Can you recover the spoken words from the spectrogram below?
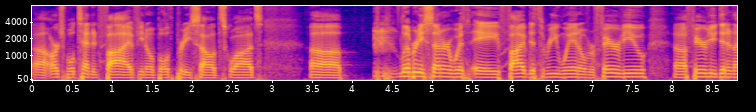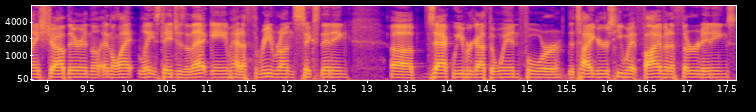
Uh, Archbold, 10 and five. You know, both pretty solid squads. Uh, Liberty Center with a five to three win over Fairview. Uh, Fairview did a nice job there in the in the late stages of that game. Had a three run sixth inning. Uh, Zach Weaver got the win for the Tigers. He went five and a third innings.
